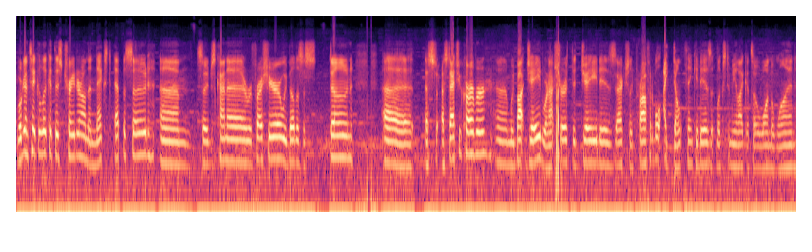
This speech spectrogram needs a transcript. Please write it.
we're going to take a look at this trader on the next episode. Um, so just kind of refresh here. We built us a stone, uh, a, a, statue carver. Um, we bought jade. We're not sure if the jade is actually profitable. I don't think it is. It looks to me like it's a one-to-one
